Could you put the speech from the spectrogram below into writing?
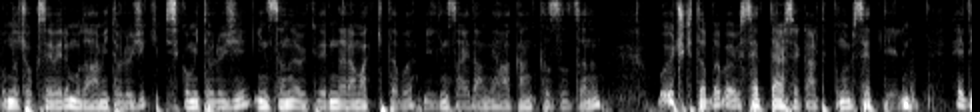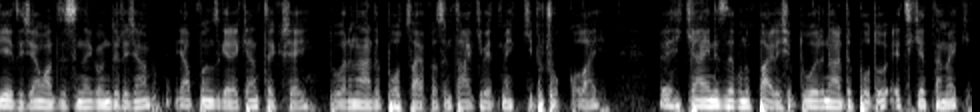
bunu da çok severim, bu daha mitolojik. Psikomitoloji, İnsanı Öykülerinde Aramak kitabı. Bilgin Saydan ve Hakan Kızıltan'ın. Bu üç kitabı böyle bir set dersek artık bunu bir set diyelim. Hediye edeceğim, adresine göndereceğim. Yapmanız gereken tek şey Duvarın Ardı Pod sayfasını takip etmek ki bu çok kolay. Ve hikayenizde bunu paylaşıp Duvarın Ardı Pod'u etiketlemek.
